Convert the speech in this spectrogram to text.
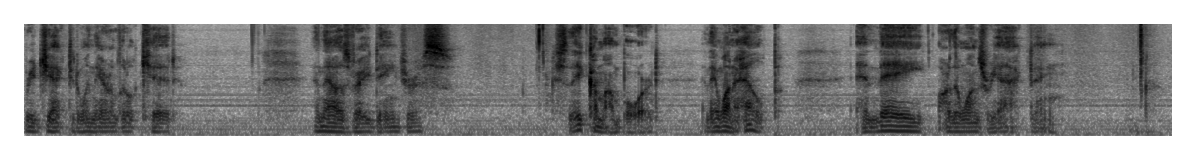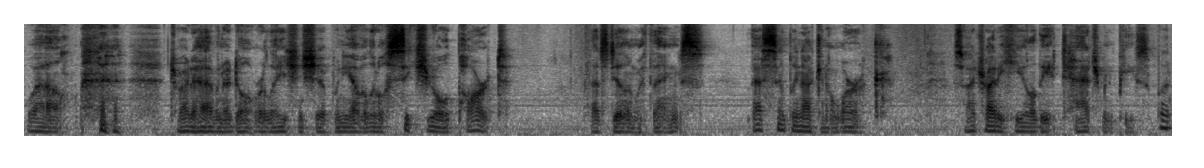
rejected when they were a little kid. And that was very dangerous. So they come on board and they want to help and they are the ones reacting. Well, try to have an adult relationship when you have a little six year old part that's dealing with things. That's simply not going to work. So I try to heal the attachment piece. But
